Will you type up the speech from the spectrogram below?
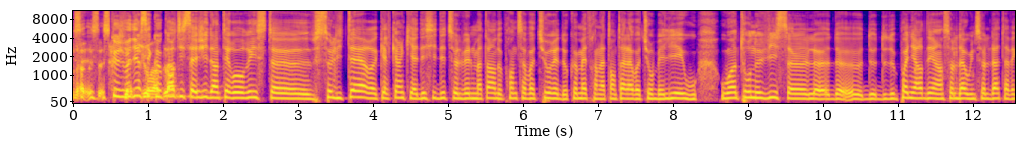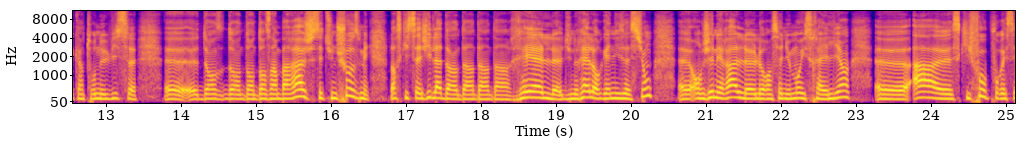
ce que je veux dire, c'est que quand il s'agit d'un terroriste euh, solitaire, quelqu'un qui a décidé de se lever le matin, de prendre sa voiture et de commettre un attentat à la voiture bélier ou, ou un tournevis, de, de, de, de, poignarder un soldat ou une soldate avec un tournevis dans, dans, dans, dans, un barrage, c'est une chose. Mais lorsqu'il s'agit là d'un réel, d'une réelle organisation, en général, le renseignement israélien a ce qu'il faut pour essayer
